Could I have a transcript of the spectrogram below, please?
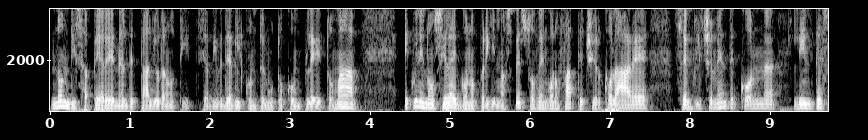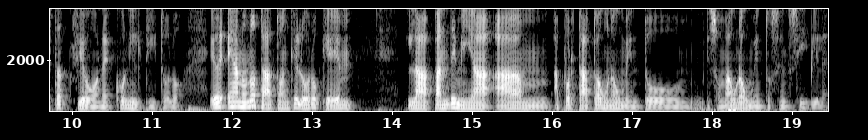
non di sapere nel dettaglio la notizia, di vedere il contenuto completo, ma e quindi non si leggono prima, spesso vengono fatte circolare semplicemente con l'intestazione, con il titolo. E, e hanno notato anche loro che la pandemia ha, ha portato a un aumento, insomma, a un aumento sensibile.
